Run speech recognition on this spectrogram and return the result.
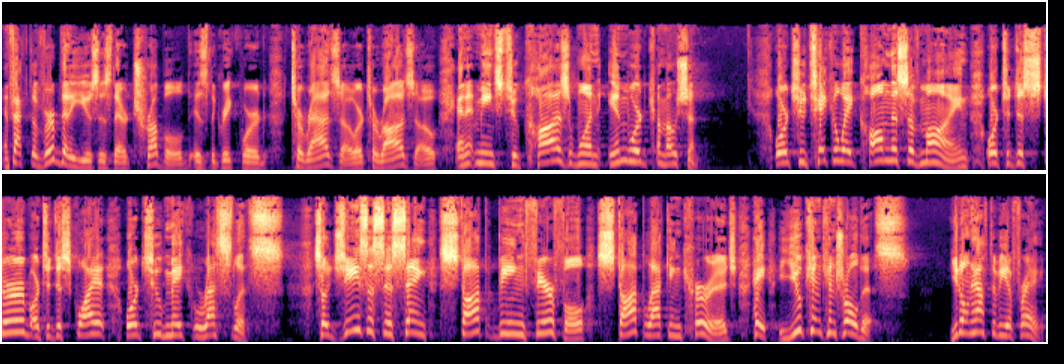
In fact, the verb that he uses there, troubled, is the Greek word tarazo or tarazo, and it means to cause one inward commotion or to take away calmness of mind, or to disturb, or to disquiet, or to make restless. So Jesus is saying, stop being fearful, stop lacking courage. Hey, you can control this. You don't have to be afraid.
